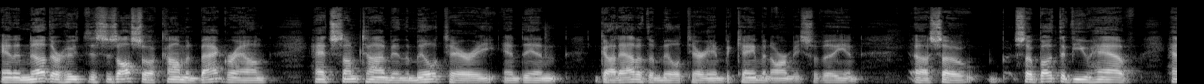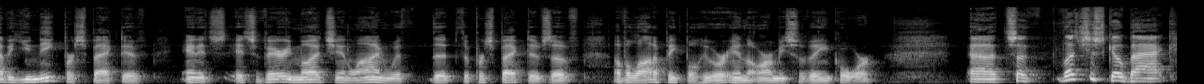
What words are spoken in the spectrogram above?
and another who this is also a common background had some time in the military and then got out of the military and became an Army civilian. Uh, so, so both of you have have a unique perspective and it's it's very much in line with the the perspectives of of a lot of people who are in the Army Civilian Corps. Uh, so let's just go back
